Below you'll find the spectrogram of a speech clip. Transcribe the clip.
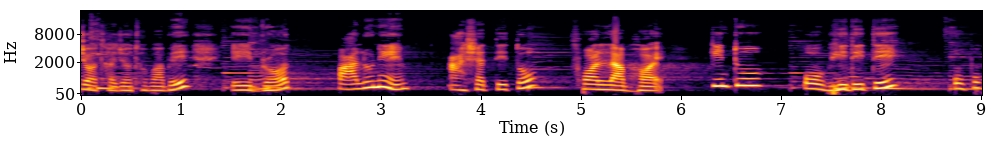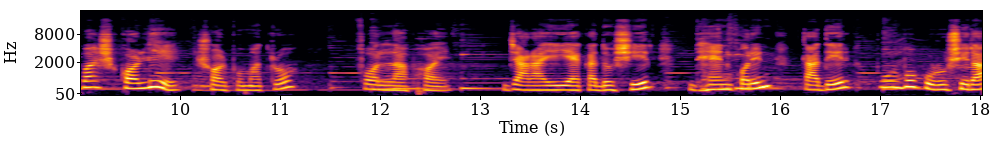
যথাযথভাবে এই ব্রত পালনে আশাতীত ফল লাভ হয়। কিন্তু অভিদিতে উপবাস করলে স্বল্পমাত্র ফল লাভ হয়। যারা এই একাদশীর ধ্যান করেন তাদের পূর্বপুরুষেরা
